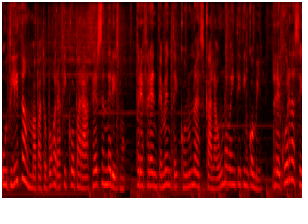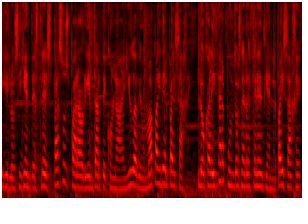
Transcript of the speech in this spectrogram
Utiliza un mapa topográfico para hacer senderismo, preferentemente con una escala 1.25.000. Recuerda seguir los siguientes tres pasos para orientarte con la ayuda de un mapa y del paisaje. Localizar puntos de referencia en el paisaje,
